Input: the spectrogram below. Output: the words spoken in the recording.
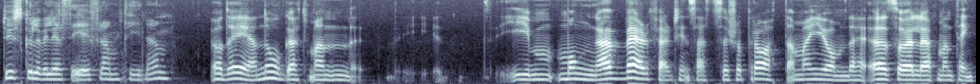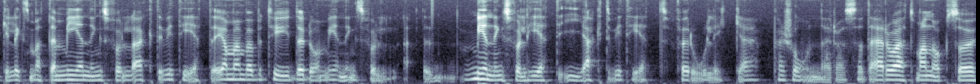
du skulle vilja se i framtiden? Ja, det är nog att man i många välfärdsinsatser så pratar man ju om det här, alltså, eller att man tänker liksom att det är meningsfulla aktiviteter. Ja, men vad betyder då meningsfull, meningsfullhet i aktivitet för olika personer och så där. Och att man också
